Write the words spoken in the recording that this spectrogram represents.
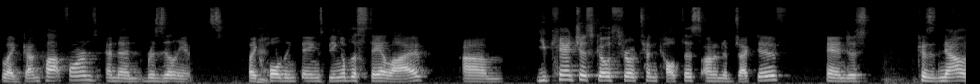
like gun platforms, and then resilience, like Hmm. holding things, being able to stay alive. Um, you can't just go throw 10 cultists on an objective and just because now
